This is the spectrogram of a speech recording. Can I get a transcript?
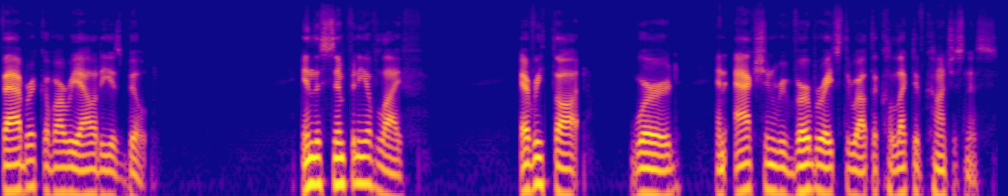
fabric of our reality is built. In the symphony of life, every thought, word, and action reverberates throughout the collective consciousness,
